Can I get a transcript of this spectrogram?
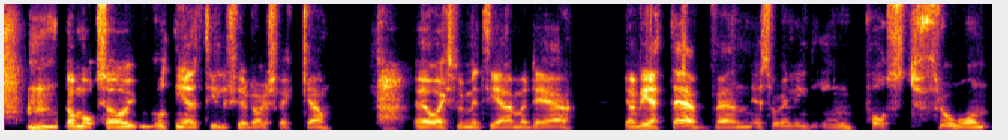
De har också gått ner till fyra dagars vecka eh, och experimenterar med det. Jag vet även, jag såg en LinkedIn-post från,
